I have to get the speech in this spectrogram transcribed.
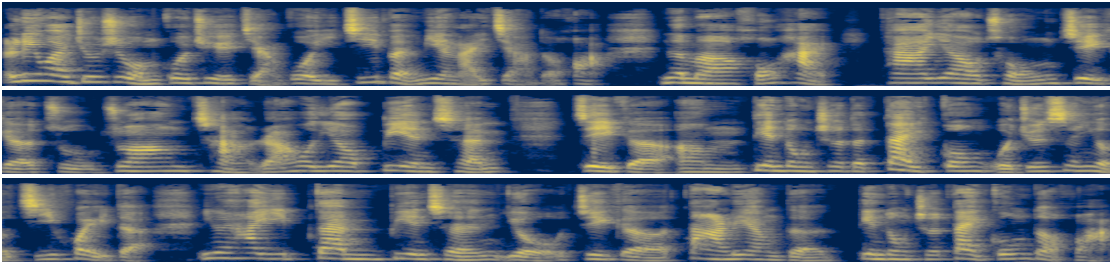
而另外就是我们过去也讲过，以基本面来讲的话，那么红海它要从这个组装厂，然后要变成这个嗯电动车的代工，我觉得是很有机会的，因为它一旦变成有这个大量的电动车代工的话，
